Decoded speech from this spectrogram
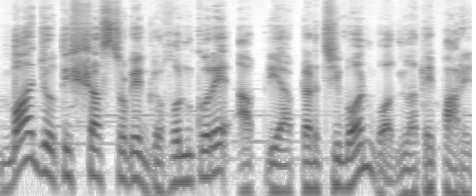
বা জ্যোতিষশাস্ত্রকে গ্রহণ করে আপনি আপনার জীবন বদলাতে পারেন।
